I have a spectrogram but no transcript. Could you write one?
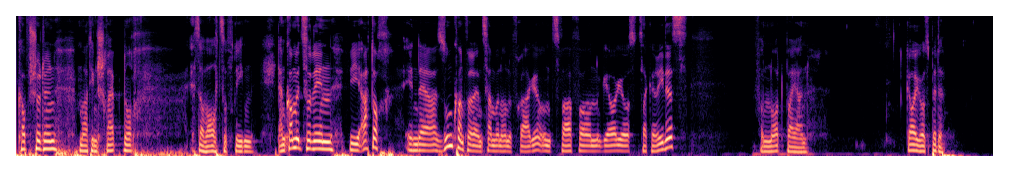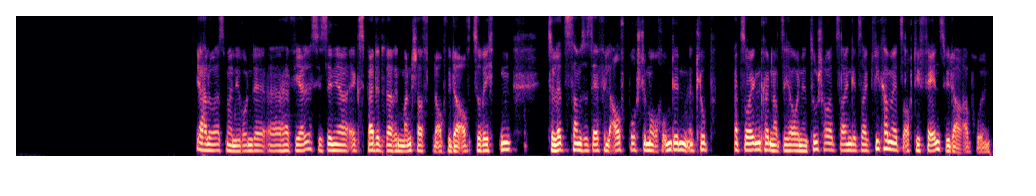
Kopfschütteln. Martin schreibt noch, ist aber auch zufrieden. Dann kommen wir zu den, wie, ach doch, in der Zoom-Konferenz haben wir noch eine Frage und zwar von Georgios Zakaridis von Nordbayern. Georgios, bitte. Ja, hallo erstmal in die Runde. Äh, Herr Fjell, Sie sind ja Experte darin, Mannschaften auch wieder aufzurichten. Zuletzt haben Sie sehr viel Aufbruchstimmung auch um den Club erzeugen können, hat sich auch in den Zuschauerzahlen gezeigt. Wie kann man jetzt auch die Fans wieder abholen?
